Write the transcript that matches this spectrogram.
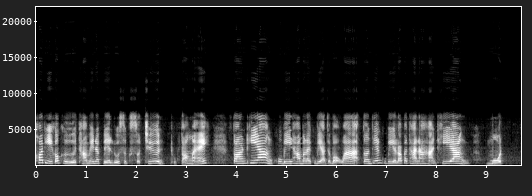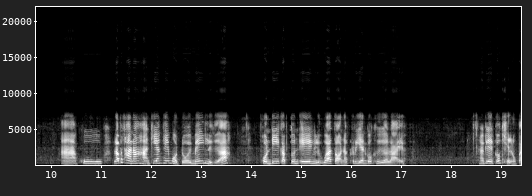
ข้อดีก็คือทำให้นักเรียนรู้สึกสดชื่น ถูกต้องไหมตอนเที่ยงครูบีทำอะไรครูบีอาจจะบอกว่า ตอนเที่ยงครูบีรับประทานอาหารเที่ยงหมดครูรับประทานอาหารเที่ยงให้หมดโดยไม่เหลือ ผลดีกับตนเองหรือว่าต่อนักเรียนก็คืออะไร นักเรียนก็เขียนลงไป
